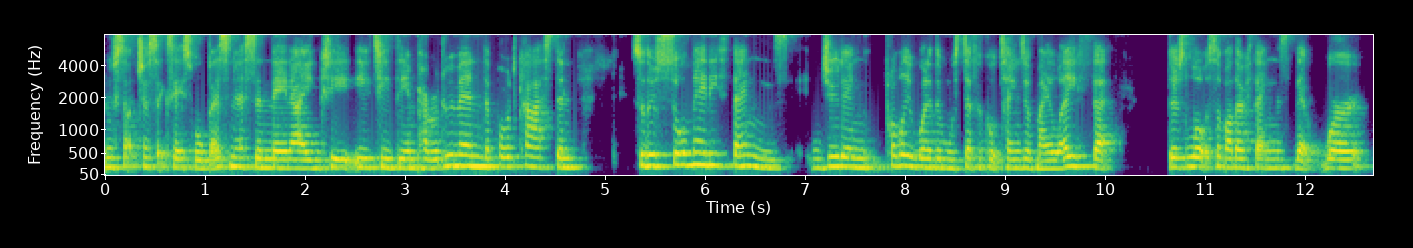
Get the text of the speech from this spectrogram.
you know such a successful business. And then I created the Empowered Women, the podcast, and so there's so many things during probably one of the most difficult times of my life that there's lots of other things that were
